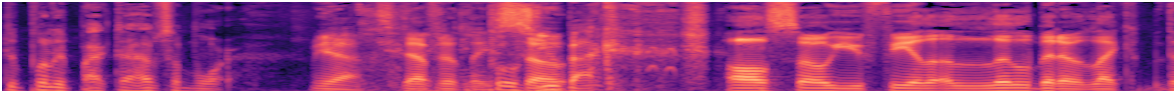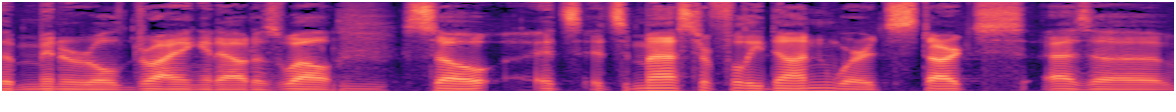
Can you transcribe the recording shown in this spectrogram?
to pull it back to have some more. yeah, definitely. Pulls so you back. also you feel a little bit of like the mineral drying it out as well. Mm. So it's it's masterfully done where it starts as a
